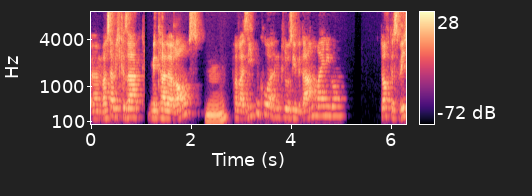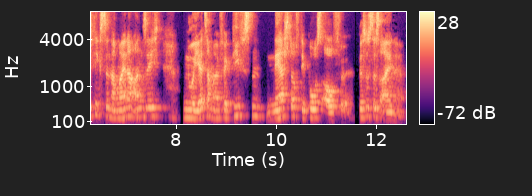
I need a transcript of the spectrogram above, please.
äh, was habe ich gesagt? Metalle raus, mhm. Parasitenkur inklusive Darmreinigung. Doch das Wichtigste nach meiner Ansicht, nur jetzt am effektivsten, Nährstoffdepots auffüllen. Das ist das eine.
